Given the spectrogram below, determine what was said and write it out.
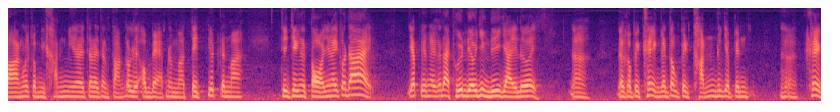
รางแล้วก็มีขันมีอะไรอะไรต่าง ๆ ก็เลยเอาแบบนั้นมาติดยึดกันมา จริงๆต่อยังไงก็ได้เย็บยังไงก็ได้พื้นเดียวยิ่งดีใหญ่เลยนะแล้วก็ไปเคร่งกันต้องเป็นขันถึงจะเป็นเคร่ง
